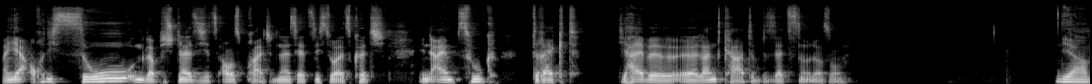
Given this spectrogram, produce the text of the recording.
man ja auch nicht so unglaublich schnell sich jetzt ausbreitet. Ne? Ist jetzt nicht so, als könnte ich in einem Zug direkt die halbe äh, Landkarte besetzen oder so. Ja,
